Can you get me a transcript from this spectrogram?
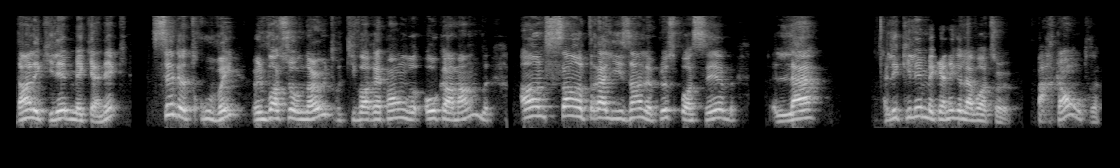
dans l'équilibre mécanique, c'est de trouver une voiture neutre qui va répondre aux commandes en centralisant le plus possible l'équilibre mécanique de la voiture. Par contre,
